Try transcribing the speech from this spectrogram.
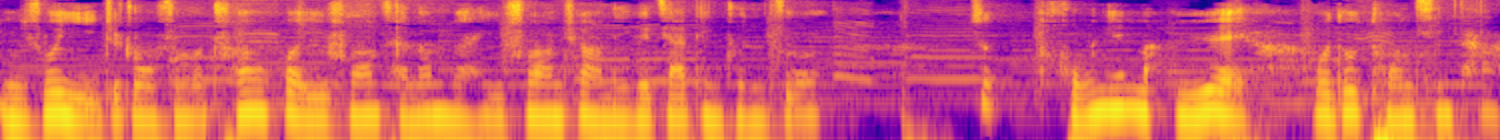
你说以这种什么穿坏一双才能买一双这样的一个家庭准则。这猴年马月呀，我都同情他了。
